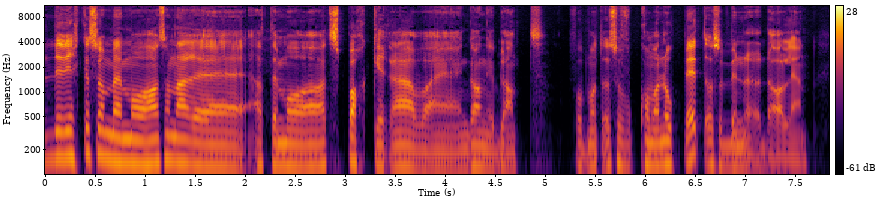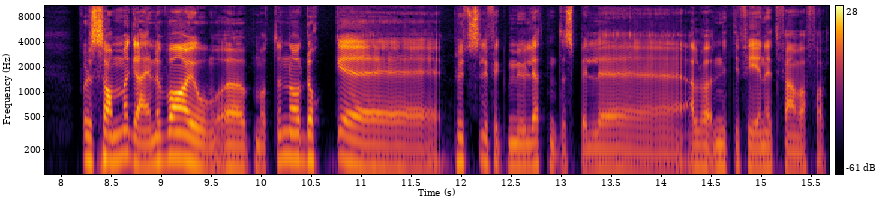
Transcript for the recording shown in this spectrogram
det virker som jeg må ha sånn der eh, At jeg må ha et spark i ræva en gang iblant. Måte, så kommer den opp litt, og så begynner det å dale igjen. For det samme greiene var jo eh, på en måte når dere eh, plutselig fikk muligheten til å spille 94-95 i hvert fall.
